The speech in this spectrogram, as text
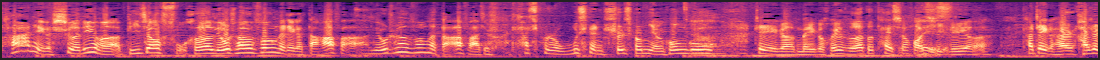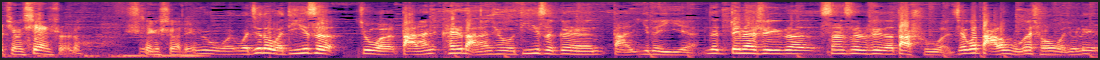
他这个设定啊，比较符合流川枫的这个打法。流川枫的打法就是他就是无限持球免框攻，啊这个每个回合都太消耗体力了。他这个还是还是挺现实的，这个设定因。为我我记得我第一次就我打篮开始打篮球，我第一次跟人打一对一，那对面是一个三四十岁的大叔，结果打了五个球我就累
